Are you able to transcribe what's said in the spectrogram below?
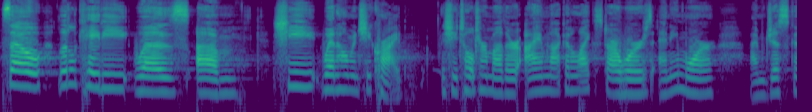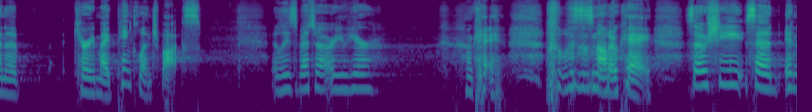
So little Katie was, um, she went home and she cried. She told her mother, I am not going to like Star Wars anymore. I'm just going to carry my pink lunchbox. Elisabetta, are you here? okay, this is not okay. So she said, and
